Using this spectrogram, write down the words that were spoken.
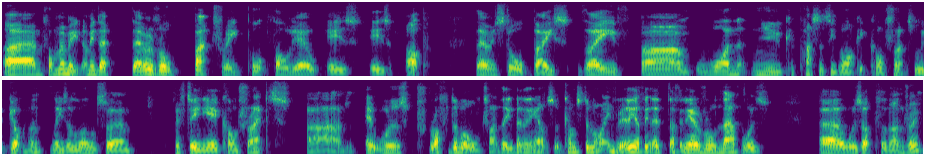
Um, from memory, I mean their their overall battery portfolio is is up. Their installed base, they've um, won new capacity market contracts with the government. These are long term, fifteen year contracts. Um, it was profitable. Trying to think of anything else that comes to mind. Really, I think that I think the overall NAV was uh, was up for them, Andrew.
